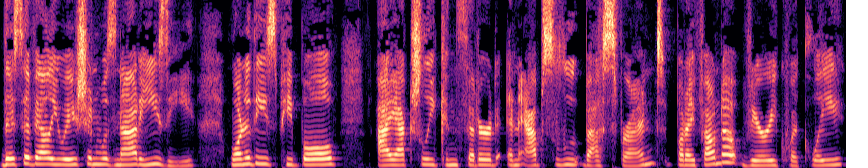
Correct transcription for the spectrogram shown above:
This evaluation was not easy. One of these people I actually considered an absolute best friend, but I found out very quickly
